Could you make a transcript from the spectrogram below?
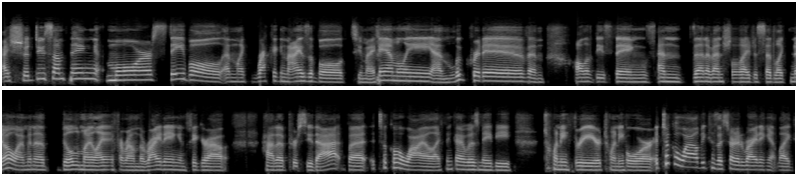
I should do something more stable and like recognizable to my family and lucrative and all of these things. And then eventually I just said, like, no, I'm going to build my life around the writing and figure out how to pursue that. But it took a while. I think I was maybe 23 or 24. It took a while because I started writing at like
